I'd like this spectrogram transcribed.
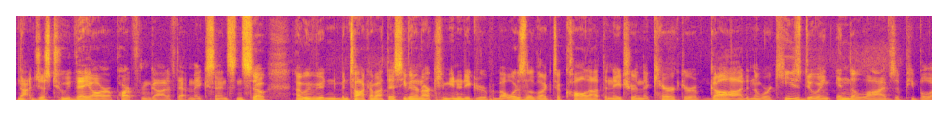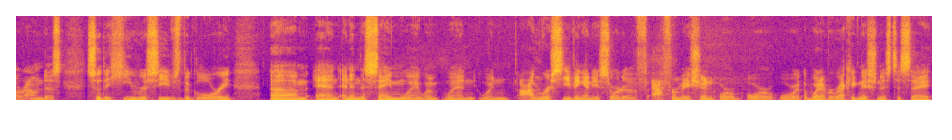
not just who they are apart from God, if that makes sense. And so uh, we've been, talking about this even in our community group about what does it look like to call out the nature and the character of God and the work He's doing in the lives of people around us, so that He receives the glory. Um, and and in the same way, when when when I'm receiving any sort of affirmation or or or whatever recognition is to say,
